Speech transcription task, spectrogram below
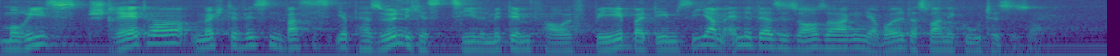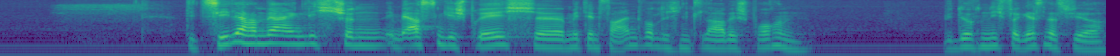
Maurice Sträter möchte wissen, was ist Ihr persönliches Ziel mit dem VfB, bei dem Sie am Ende der Saison sagen, jawohl, das war eine gute Saison. Die Ziele haben wir eigentlich schon im ersten Gespräch äh, mit den Verantwortlichen klar besprochen. Wir dürfen nicht vergessen, dass wir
